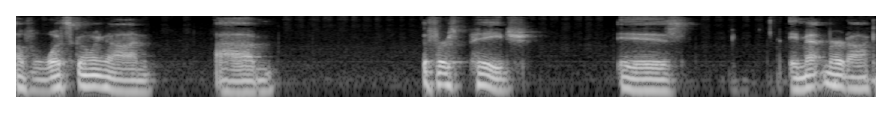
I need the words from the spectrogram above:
of what's going on. Um, the first page is a Matt Murdock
